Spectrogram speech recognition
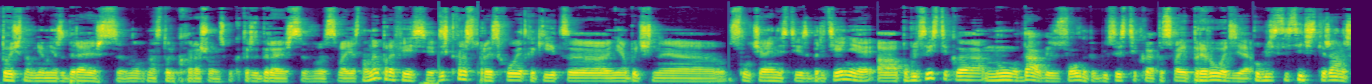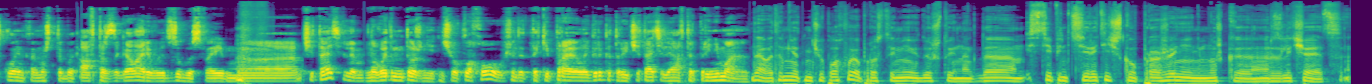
точно в нем не разбираешься ну, настолько хорошо, насколько ты разбираешься в своей основной профессии, здесь как раз происходят какие-то необычные случайности, изобретения. А публицистика, ну да, безусловно, публицистика по своей природе. Публицистический жанр склонен к тому, чтобы автор заговаривает зубы своим э, читателям, но в этом тоже нет ничего плохого. В общем-то, это такие правила игры, которые читатели и автор принимают. Да, этом нет ничего плохого, я просто имею в виду, что иногда степень теоретического поражения немножко различается.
